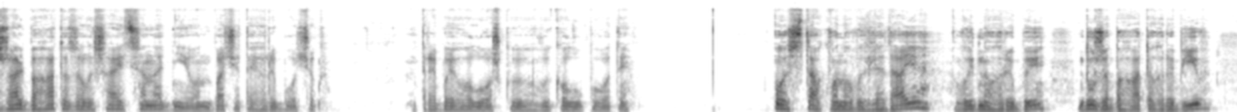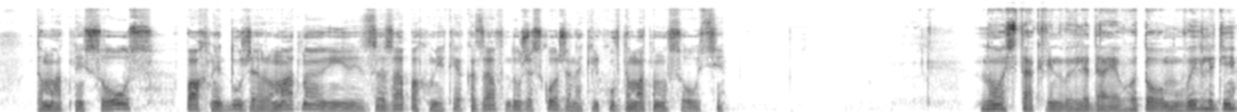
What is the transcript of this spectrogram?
жаль, багато залишається на дні. Он, бачите, грибочок. Треба його ложкою виколупувати. Ось так воно виглядає. Видно гриби, дуже багато грибів, томатний соус. Пахне дуже ароматно і за запахом, як я казав, дуже схоже на кільку в томатному соусі. Ну, ось так він виглядає в готовому вигляді.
